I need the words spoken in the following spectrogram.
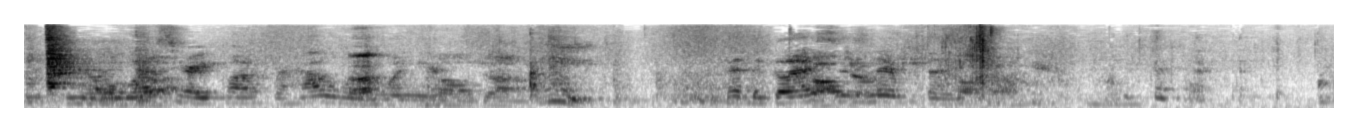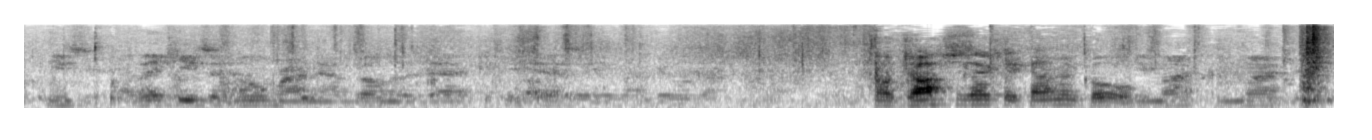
You know, was Harry Potter for Halloween Huh? one year. Hmm. Had the Call glasses John. and everything. Call John. He's, I think he's at home right now building a deck. If he has it, he might be able to. Oh, Josh is actually coming. Cool. He might, he might be.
